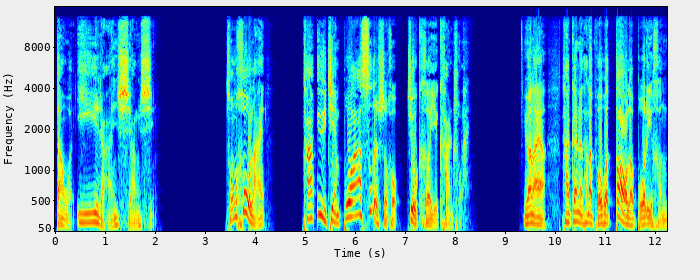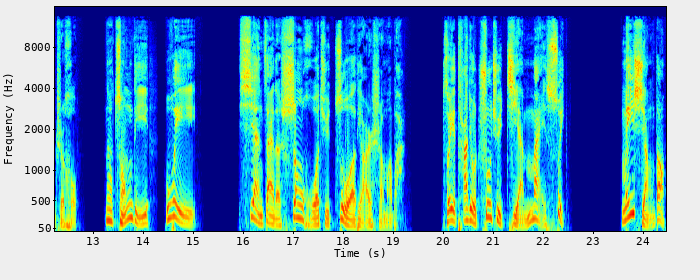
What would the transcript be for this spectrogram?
但我依然相信。从后来她遇见波阿斯的时候，就可以看出来，原来啊，她跟着她的婆婆到了伯利恒之后。那总得为现在的生活去做点什么吧，所以他就出去捡麦穗。没想到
